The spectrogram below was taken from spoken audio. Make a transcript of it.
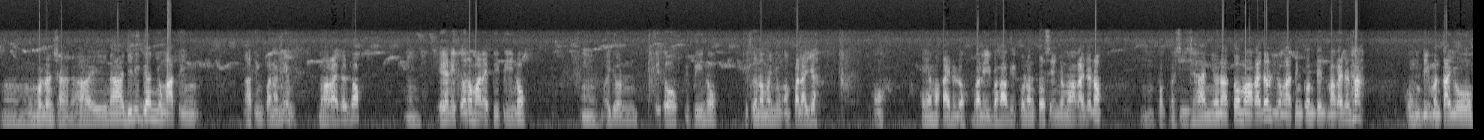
Hmm, umulan siya. Ay nadiligan yung ating ating pananim. Mga kaidol, no? Mm. Ayan, ito naman ay pipino. Mm. Ayun, ito, pipino. Ito naman yung ampalaya. Oh. Ayan mga kaidol, oh. Bali, bahagi ko lang to sa inyo mga kaidol, no? Mm, pagpasisihan nyo na to mga kaidol, yung ating content mga kaidol, ha? Kung hindi man tayo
